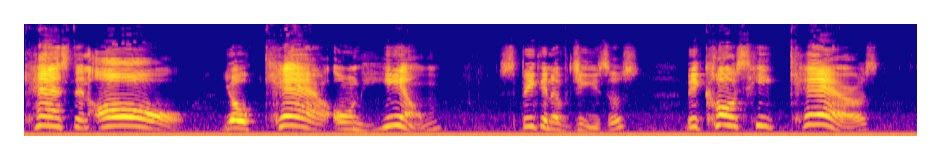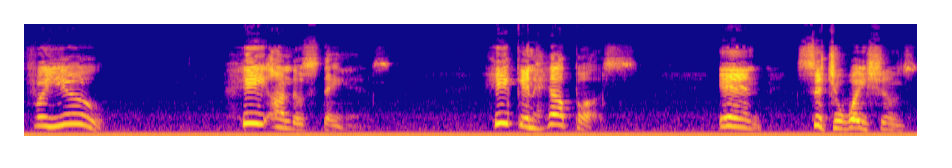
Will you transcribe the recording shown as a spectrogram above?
Casting all your care on him, speaking of Jesus, because he cares for you. He understands. He can help us in situations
